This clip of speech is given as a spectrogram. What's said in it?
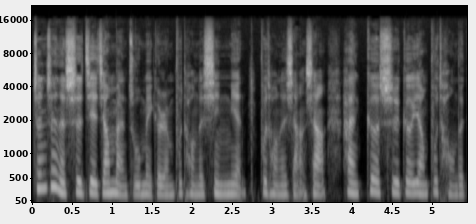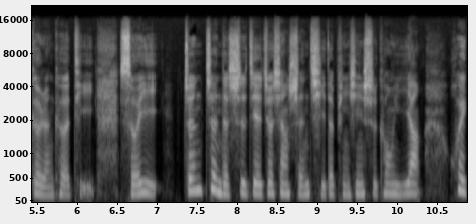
真正的世界将满足每个人不同的信念、不同的想象和各式各样不同的个人课题，所以真正的世界就像神奇的平行时空一样，会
